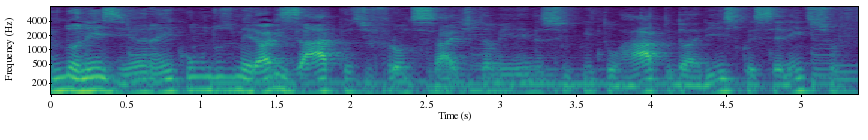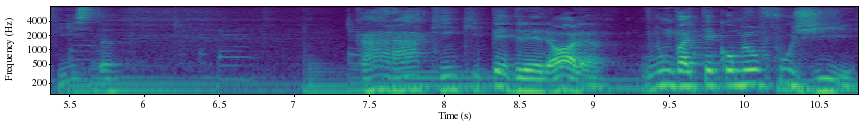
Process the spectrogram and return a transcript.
indonesiano aí, com um dos melhores arcos de frontside também dentro do circuito rápido, arisco, excelente surfista Caraca, hein, que pedreira. Olha, não vai ter como eu fugir.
